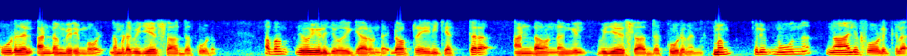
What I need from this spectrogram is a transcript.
കൂടുതൽ അണ്ടം വരുമ്പോൾ നമ്മുടെ വിജയസാധ്യത കൂടും. അപ്പം രോഗികൾ ചോദിക്കാറുണ്ട് ഡോക്ടറെ എനിക്ക് എത്ര അണ്ടം ഉണ്ടെങ്കിൽ വിജയസാധ്യത കൂടുമെന്ന്? അപ്പം ഒരു മൂന്ന് നാല് ഫോളിക്കിൾ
